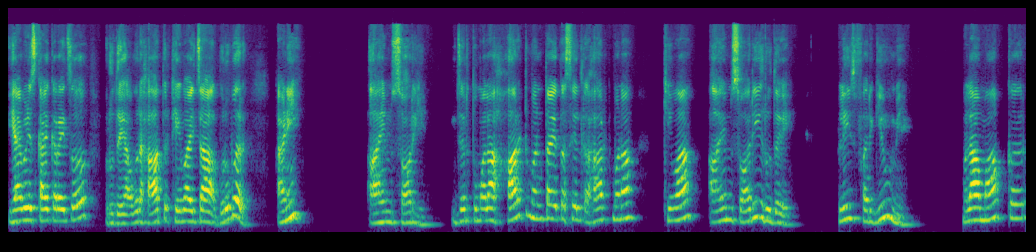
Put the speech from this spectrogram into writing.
ह्यावेळेस काय करायचं? हृदयावर हात ठेवायचा बरोबर? आणि आय एम सॉरी जर तुम्हाला हार्ट म्हणता येत असेल तर हार्ट म्हणा किंवा आय एम सॉरी हृदय. प्लीज फॉरगिव मी मला माफ कर.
